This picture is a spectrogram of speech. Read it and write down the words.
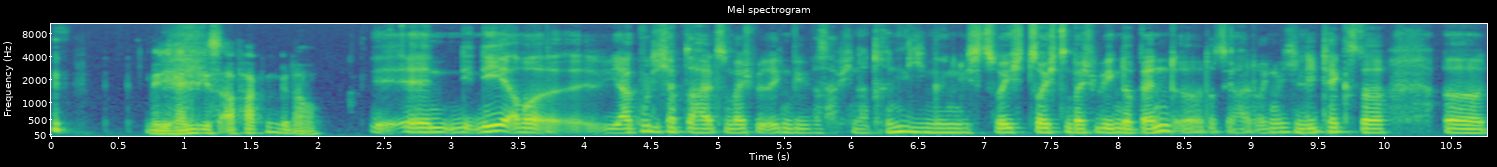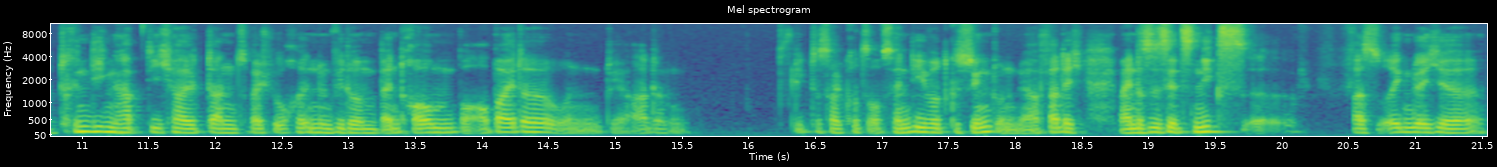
Mir die Handys abhacken, genau. Äh, nee, aber äh, ja gut, ich habe da halt zum Beispiel irgendwie, was habe ich da drin liegen? Irgendwie Zeug, Zeug zum Beispiel wegen der Band, äh, dass ihr halt irgendwelche Liedtexte äh, drin liegen habt, die ich halt dann zum Beispiel auch hin und wieder im Bandraum bearbeite und ja, dann fliegt das halt kurz aufs Handy, wird gesynkt und ja, fertig. Ich meine, das ist jetzt nichts, äh, was irgendwelche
